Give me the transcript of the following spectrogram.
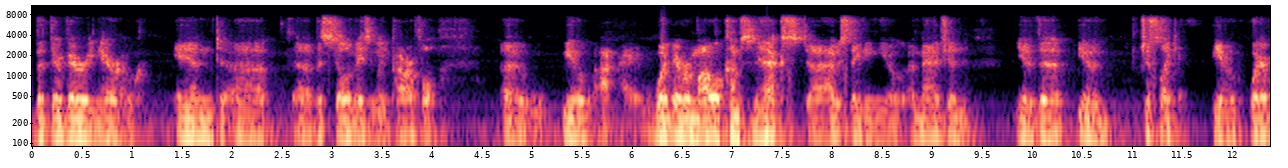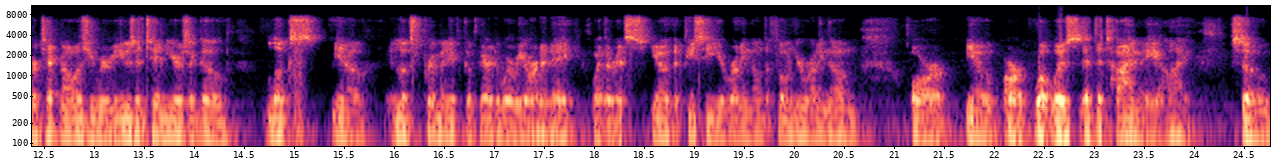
but they're very narrow and uh, uh, but still amazingly powerful. Uh, you know, I, whatever model comes next, uh, I was thinking, you know, imagine, you know, the you know, just like you know, whatever technology we were using ten years ago looks, you know, it looks primitive compared to where we are today. Whether it's you know the PC you're running on, the phone you're running on, or you know, or what was at the time AI. So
